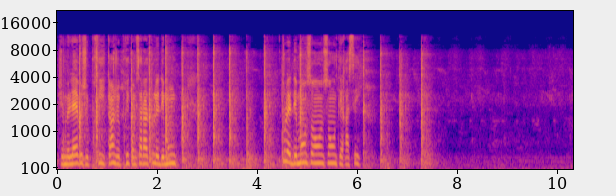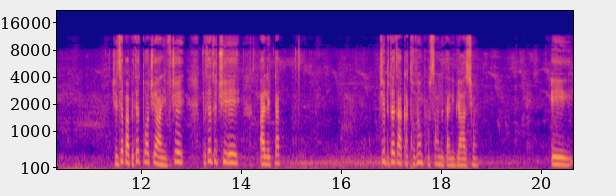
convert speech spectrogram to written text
Je me lève, je prie. Quand je prie comme ça, là, tous les démons, tous les démons sont, sont terrassés. Je ne sais pas, peut-être toi, tu es en peut-être tu es à l'étape, tu es peut-être à 80% de ta libération. Et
